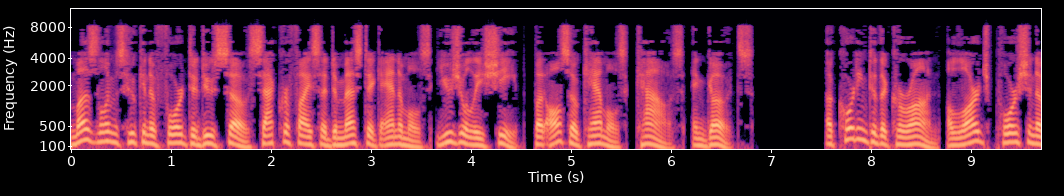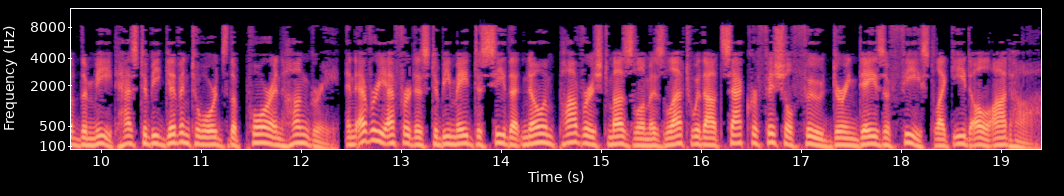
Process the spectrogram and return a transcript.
Muslims who can afford to do so sacrifice a domestic animals usually sheep, but also camels, cows, and goats. According to the Quran, a large portion of the meat has to be given towards the poor and hungry, and every effort is to be made to see that no impoverished Muslim is left without sacrificial food during days of feast like Eid ul-Adha.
